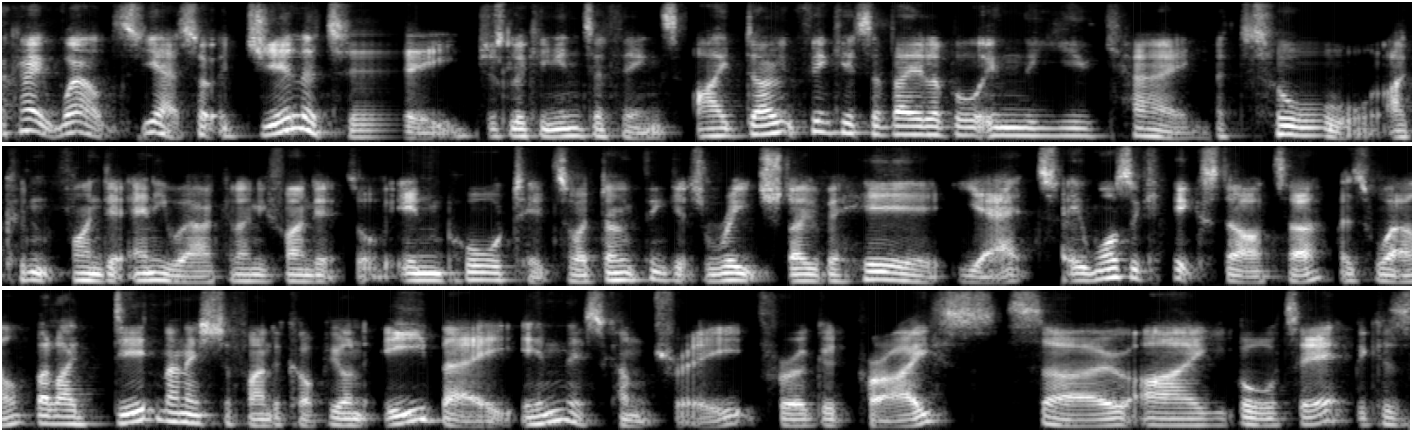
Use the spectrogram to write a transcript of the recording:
Okay, well, yeah. So agility, just looking into things, I don't think it's available in the UK at all. I couldn't find it anywhere. I can only find it sort of imported. So I don't think it's reached over here yet. It was a Kickstarter as well, but I did manage to find a copy on eBay in this country for a good price. So I bought it because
